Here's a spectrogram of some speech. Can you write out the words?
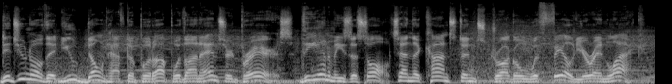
Did you know that you don't have to put up with unanswered prayers, the enemy's assaults, and the constant struggle with failure and lack?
